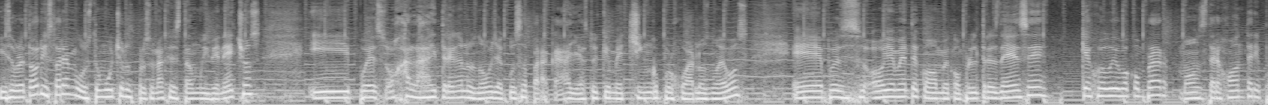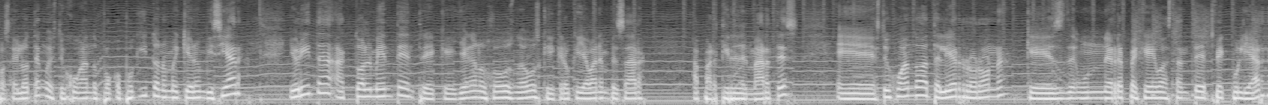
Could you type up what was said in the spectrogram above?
Y sobre todo la historia me gustó mucho, los personajes están muy bien hechos. Y pues ojalá y traigan los nuevos Yakuza para acá, ya estoy que me chingo por jugar los nuevos. Eh, pues obviamente como me compré el 3DS, ¿qué juego iba a comprar? Monster Hunter y pues ahí lo tengo, estoy jugando poco a poquito, no me quiero enviciar. Y ahorita actualmente entre que llegan los juegos nuevos que creo que ya van a empezar a partir del martes. Eh, estoy jugando Atelier Rorona, que es de un RPG bastante peculiar.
